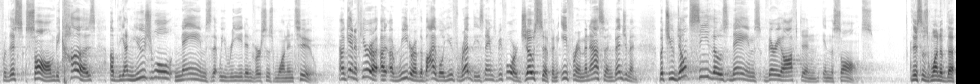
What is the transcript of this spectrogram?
for this psalm because of the unusual names that we read in verses 1 and 2. Now, again, if you're a, a, reader of the Bible, you've read these names before Joseph and Ephraim, Manasseh and Benjamin. But you don't see those names very often in the Psalms. This is one of the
